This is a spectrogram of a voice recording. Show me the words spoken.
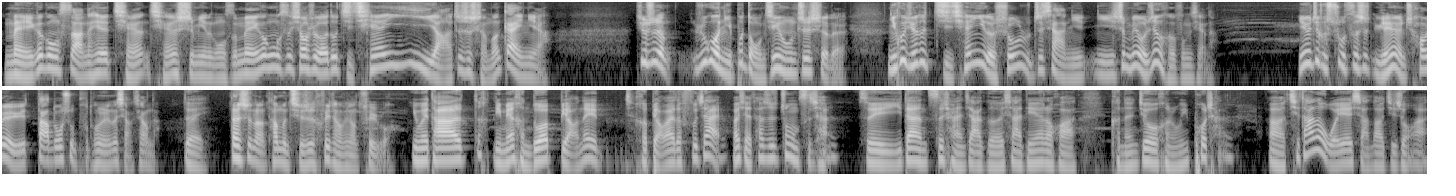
每个公司啊，那些前前十名的公司，每个公司销售额都几千亿啊，这是什么概念啊？就是如果你不懂金融知识的，你会觉得几千亿的收入之下，你你是没有任何风险的，因为这个数字是远远超越于大多数普通人的想象的。对，但是呢，他们其实非常非常脆弱。因为它里面很多表内和表外的负债，而且它是重资产，所以一旦资产价格下跌的话，可能就很容易破产啊。其他的我也想到几种啊，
